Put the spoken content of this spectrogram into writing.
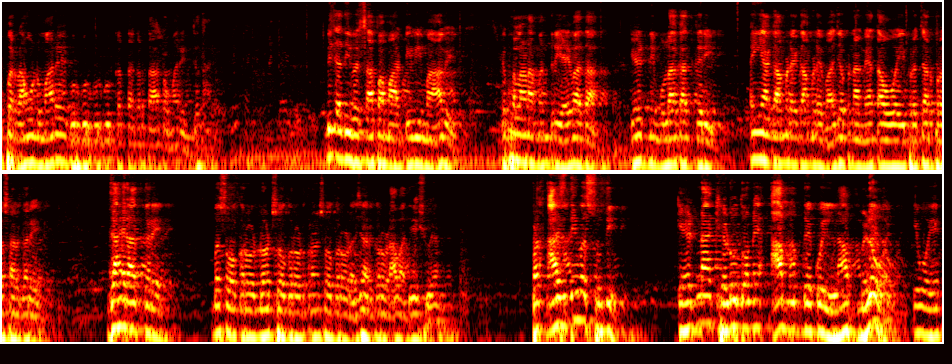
ઉપર રાઉન્ડ મારે ગુરગુર ગુરગુર કરતા કરતા આટો મારીને જતા રહે બીજા દિવસ સાપામાં, ટીવીમાં આવે કે ફલાણા મંત્રી આવ્યા હતા, ગેટની મુલાકાત કરી. અહીંયા ગામડે ગામડે ભાજપના નેતાઓ એ પ્રચાર પ્રસાર કરે, જાહેરાત કરે. બસો કરોડ, દોઢસો કરોડ, ત્રણસો કરોડ, હજાર કરોડ આવા દેશું એમ. પણ આજ દિવસ સુધી કેડના ખેડૂતોને આ મુદ્દે કોઈ લાભ મળ્યો હોય, એવો એક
